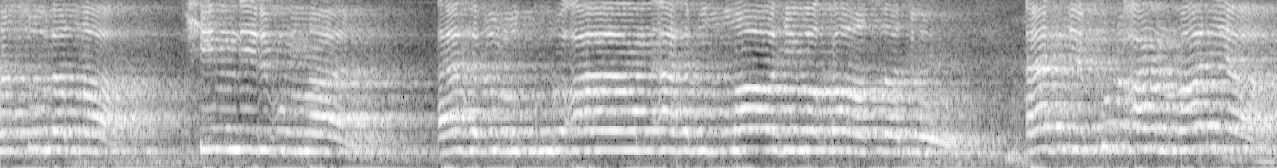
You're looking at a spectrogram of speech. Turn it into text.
Resulallah kimdir bunlar? Ehlul Kur'an, ehlullahi ve kasatu. Ehli Kur'an var ya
